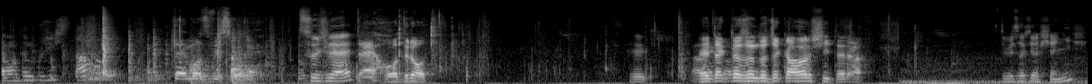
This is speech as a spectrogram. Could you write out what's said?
Já mám ten pružíš stáhl. To je moc vysoké. Cože? To je hodrot. Hej, tak to jsem to čekal horší teda. Ty bys chtěl ještě níž?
